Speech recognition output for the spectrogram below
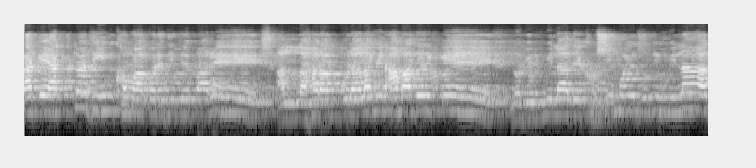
তাকে একটা দিন ক্ষমা করে দিতে পারে, আল্লাহ রাব্বুল আলামিন আমাদেরকে নবীর মিলাদে খুশি হয়ে যদি মিলাদ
